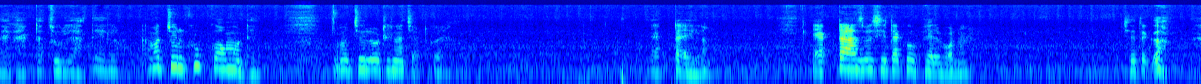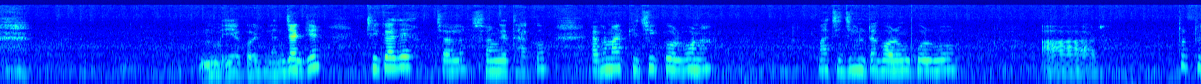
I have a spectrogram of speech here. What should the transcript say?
দেখো, একটা চুল হাতে এলো। আমার চুল খুব কম ওঠে। আমার চুল ওঠে না চট করে। একটা এলাম একটা আসবে সেটাকেও ফেলব না। সেটাকেও ইয়ে করে নিলাম। যাক গে, ঠিক আছে, চলো, সঙ্গে থাকো। এখন আর কিছুই করব না। মাছের ঝোলটা গরম করব। আর তো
